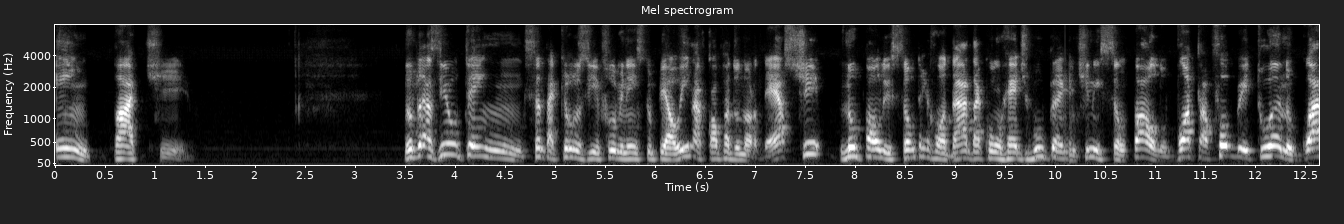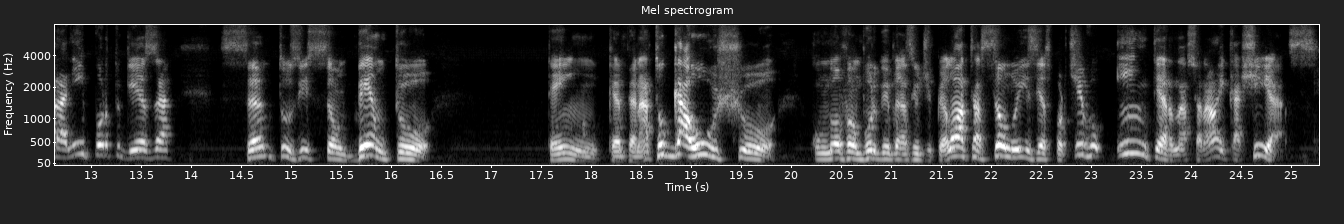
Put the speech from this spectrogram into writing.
empate. No Brasil tem Santa Cruz e Fluminense do Piauí na Copa do Nordeste. No Paulistão tem rodada com Red Bull Bragantino em São Paulo, Botafogo e Ituano, Guarani e Portuguesa, Santos e São Bento. Tem Campeonato Gaúcho com Novo Hamburgo e Brasil de Pelotas, São Luís e Esportivo, Internacional e Caxias.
